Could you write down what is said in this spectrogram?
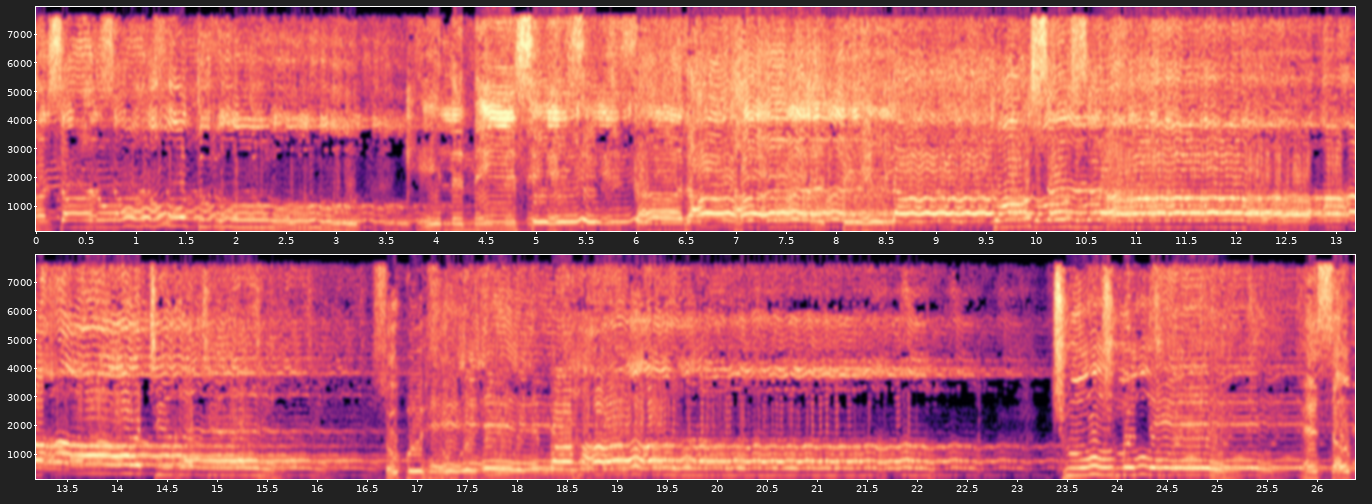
ہزاروں درود کھیلنے سے کرا تیلا صبح بہار جھومتے ہیں سب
